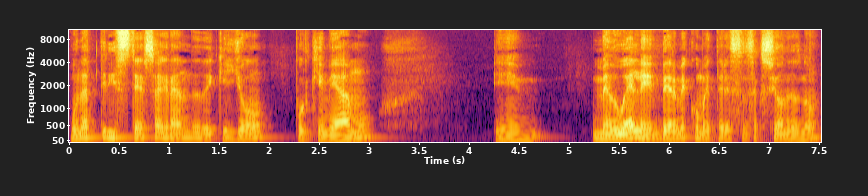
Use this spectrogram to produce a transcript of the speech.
Una tristeza grande de que yo, porque me amo, em, me duele verme cometer esas acciones, ¿no?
